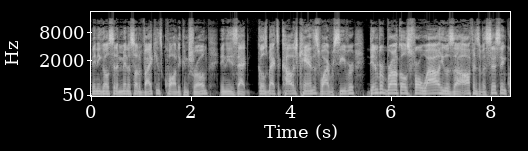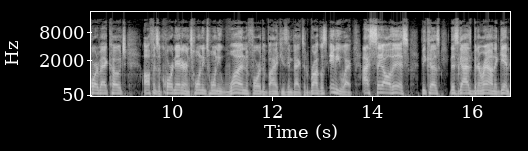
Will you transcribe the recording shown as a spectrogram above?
Then he goes to the Minnesota Vikings, quality control. Then he's at goes back to college, Kansas, wide receiver. Denver Broncos for a while. He was uh, offensive assistant, quarterback coach, offensive coordinator in 2021 for the Vikings and back to the Broncos. Anyway, I say all this because this guy's been around. Again,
